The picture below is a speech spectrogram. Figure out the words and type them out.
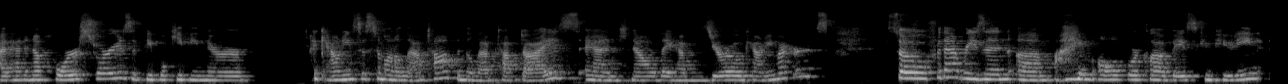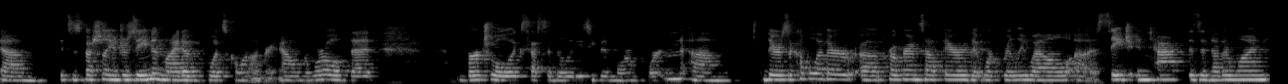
I've had enough horror stories of people keeping their accounting system on a laptop and the laptop dies and now they have zero accounting records so for that reason, um, I'm all for cloud-based computing. Um, it's especially interesting in light of what's going on right now in the world that virtual accessibility is even more important. Um, there's a couple other uh, programs out there that work really well. Uh, Sage Intacct is another one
